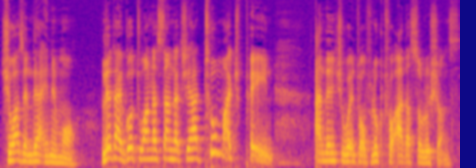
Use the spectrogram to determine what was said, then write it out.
She wasn't there anymore. Later, I got to understand that she had too much pain, and then she went off, looked for other solutions.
